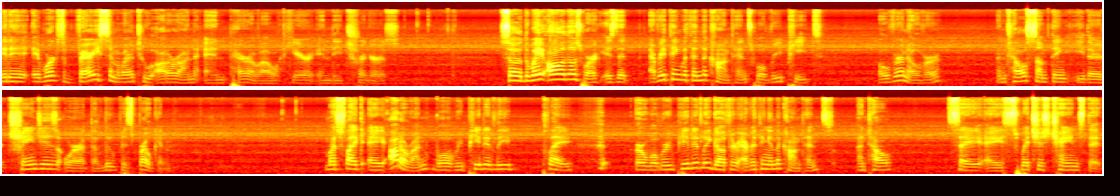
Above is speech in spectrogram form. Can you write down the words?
It, it works very similar to auto run and parallel here in the triggers. So the way all of those work is that everything within the contents will repeat over and over until something either changes or the loop is broken. Much like a auto run will repeatedly play or will repeatedly go through everything in the contents until say a switch is changed that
